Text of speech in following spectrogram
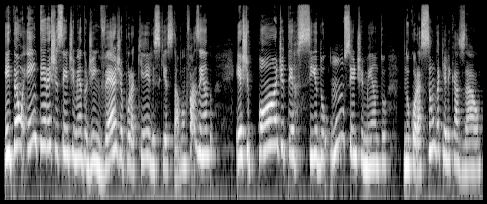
Então, em ter este sentimento de inveja por aqueles que estavam fazendo, este pode ter sido um sentimento no coração daquele casal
